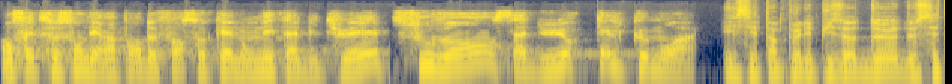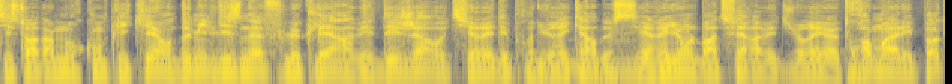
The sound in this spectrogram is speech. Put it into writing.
En fait, ce sont des rapports de force auxquels on est habitué. Souvent, ça dure quelques mois. Et c'est un peu l'épisode 2 de cette histoire d'amour compliqué. En 2019, Leclerc avait déjà retiré des produits Ricard de ses rayons. Le bras de fer avait duré euh, trois mois à l'époque.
